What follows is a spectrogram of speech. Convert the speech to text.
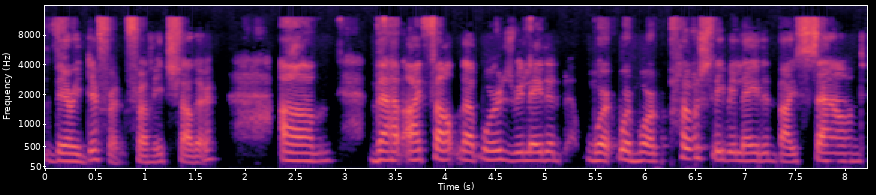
very different from each other. Um, that I felt that words related were, were more closely related by sound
